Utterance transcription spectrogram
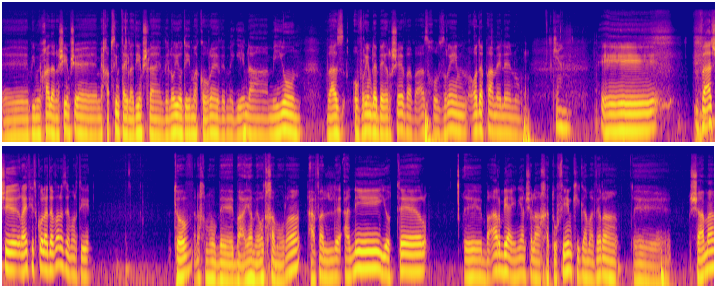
אה, במיוחד אנשים שמחפשים את הילדים שלהם ולא יודעים מה קורה ומגיעים למיון ואז עוברים לבאר שבע ואז חוזרים עוד הפעם אלינו. כן. ואז שראיתי את כל הדבר הזה אמרתי, טוב, אנחנו בבעיה מאוד חמורה, אבל אני יותר אה, בער בי העניין של החטופים, כי גם אברה אה, שמה,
